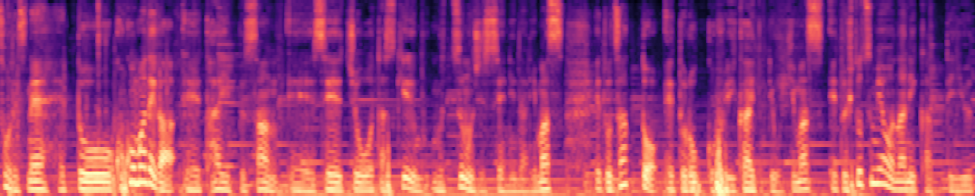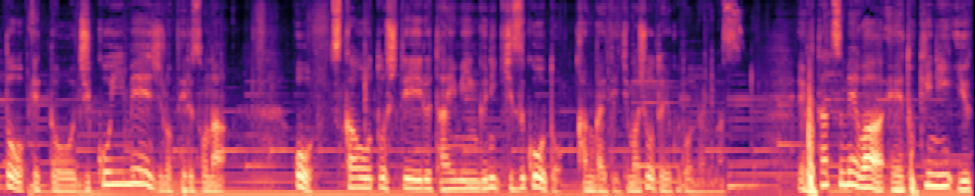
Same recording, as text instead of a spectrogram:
そうですね、えっと、ここまでが、えー、タイプ3、えー、成長を助ける6つの実践になります。えっと、ざっと、えっと、6個振り返っておきます。えっと、1つ目は何かっていうと、えっと、自己イメージのペルソナを使おうとしているタイミングに気づこうと考えていきましょうということになります。え2つ目は、え時にゆっ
